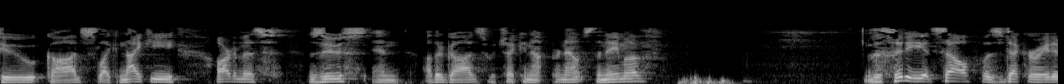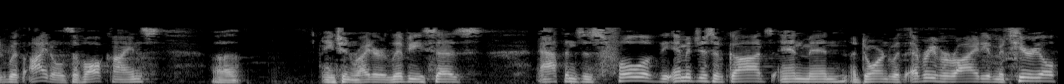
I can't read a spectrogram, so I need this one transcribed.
to gods like Nike, Artemis, Zeus, and other gods which I cannot pronounce the name of. The city itself was decorated with idols of all kinds. Uh, ancient writer Livy says, Athens is full of the images of gods and men, adorned with every variety of material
